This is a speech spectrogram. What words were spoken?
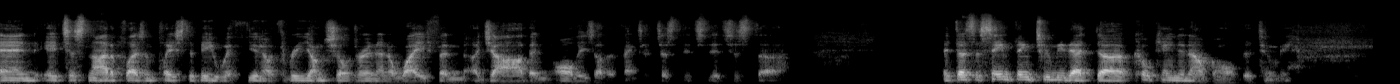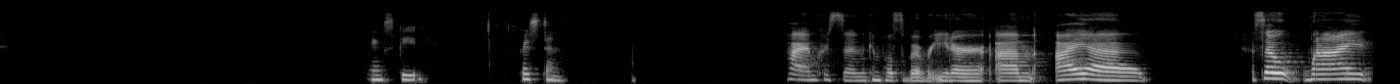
and it's just not a pleasant place to be with you know three young children and a wife and a job and all these other things. It just it's it's just. Uh, it does the same thing to me that uh, cocaine and alcohol did to me. Thanks, Pete. Kristen. Hi, I'm Kristen, compulsive overeater. Um, I uh, so when I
